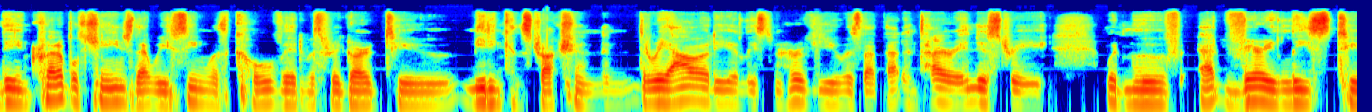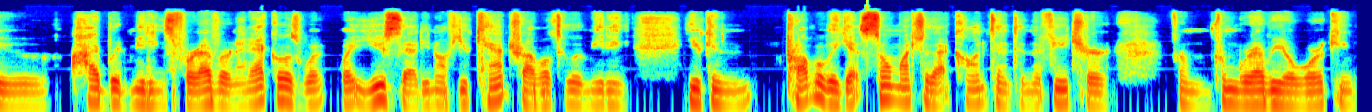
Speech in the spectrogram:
the incredible change that we've seen with COVID with regard to meeting construction. And the reality, at least in her view, is that that entire industry would move at very least to hybrid meetings forever. And it echoes what, what you said. You know, if you can't travel to a meeting, you can probably get so much of that content in the future from from wherever you're working.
